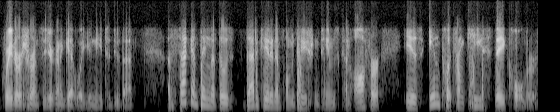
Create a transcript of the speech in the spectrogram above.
greater assurance that you're going to get what you need to do that. A second thing that those dedicated implementation teams can offer is input from key stakeholders.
